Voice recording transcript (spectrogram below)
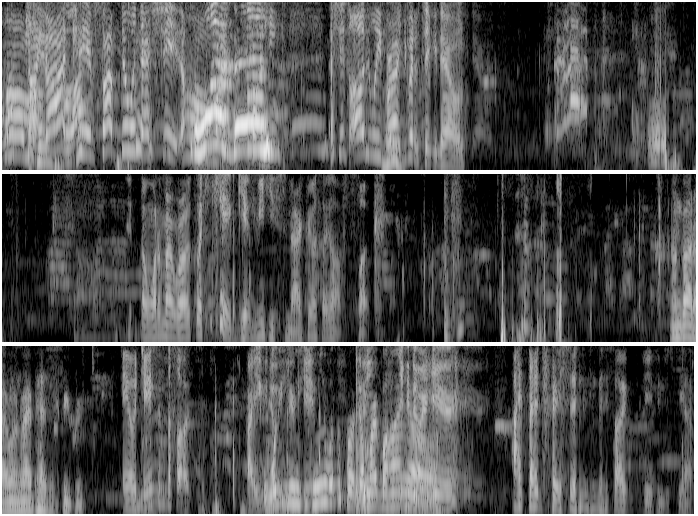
Oh my Kim, god, what? Kim, stop doing that shit. Oh What, my man? fucking- That shit's ugly, bro. You better take it down. And one of my worlds like, he can't get me. He smacked me. I was like, oh fuck. On God, I run right past this creeper. Hey, yo, Jason, the fuck? Alright, you can do What it here, you Kim. mean? What the fuck? I'm right You behind can do y'all. it here. I third person. they saw Jason just behind.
